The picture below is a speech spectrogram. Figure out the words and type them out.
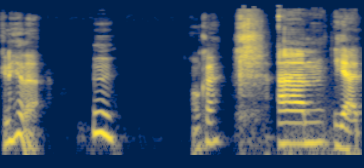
Can you hear that? Okay. Um, yeah,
